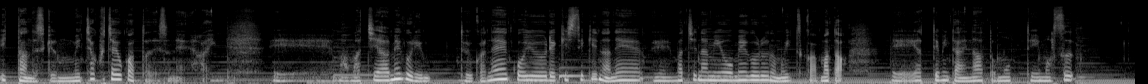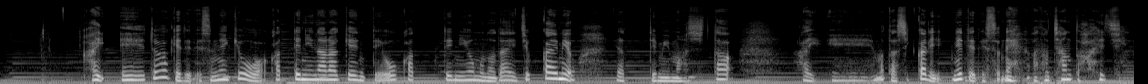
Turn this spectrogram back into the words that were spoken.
行ったんですけどめちゃくちゃ良かったですね。はい、えー、まあ、町屋巡りというかねこういう歴史的なね、えー、街並みを巡るのもいつかまた、えー、やってみたいなと思っています。はい、えー、というわけでですね今日は勝手に奈良検定を勝手に読むの第10回目をやってみました。はい、えー、またしっかり寝てですねあのちゃんと配信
